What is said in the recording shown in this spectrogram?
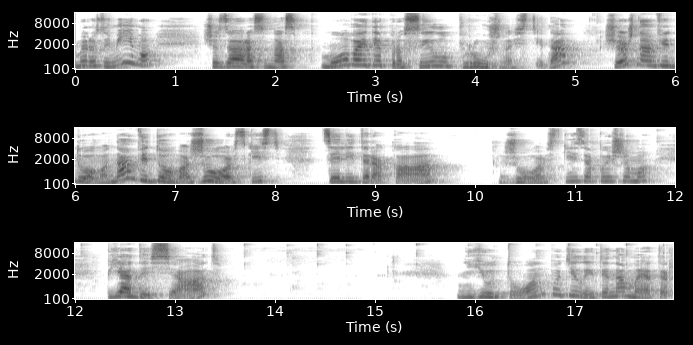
Ми розуміємо, що зараз у нас мова йде про силу пружності. Да? Що ж нам відомо? Нам відома жорсткість, це літера К. Жорсткість запишемо 50 ньютон поділити на метр.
